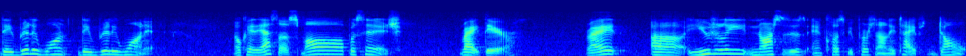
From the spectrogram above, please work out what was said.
they really want they really want it. Okay, that's a small percentage, right there, right? Uh, usually, narcissists and cluster B personality types don't.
